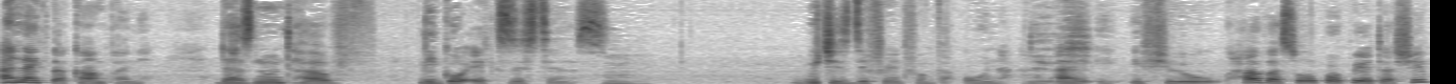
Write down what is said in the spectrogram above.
unlike the company, does not have legal existence, Mm. Which is different from the owner. Yes. I, if you have a sole proprietorship,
